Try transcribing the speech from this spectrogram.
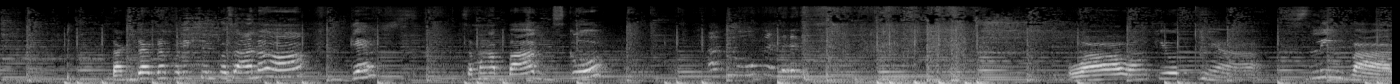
Dagdag ng collection ko sa ano, oh. Guess. Sa mga bags ko. How open this? Wow, ang cute niya. Sling bag.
